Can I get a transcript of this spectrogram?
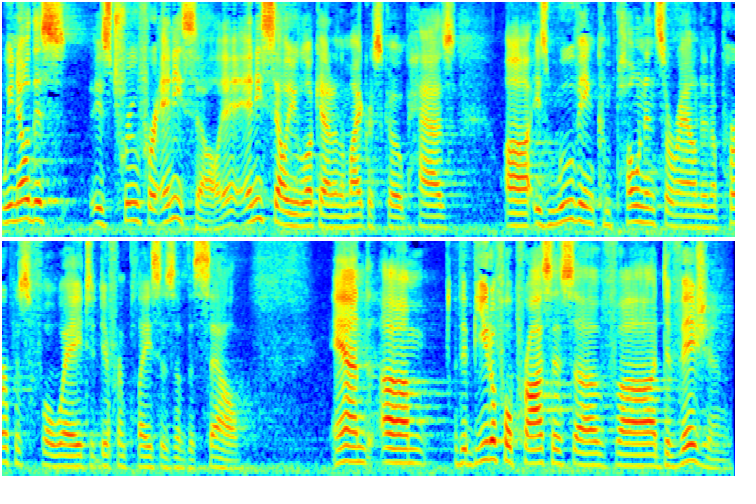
we know this is true for any cell. Any cell you look at in the microscope has, uh, is moving components around in a purposeful way to different places of the cell. And um, the beautiful process of uh, division.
